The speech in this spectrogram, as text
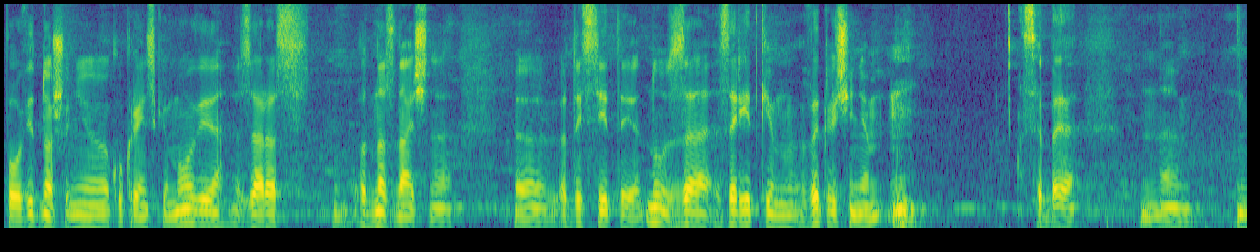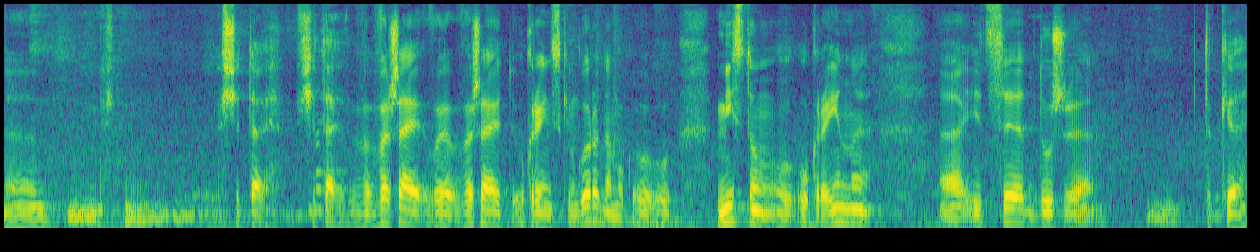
по відношенню к українській мові. Зараз однозначно е, одесіти, ну, за, за рідким виключенням себе е, считає, считає, вважають українським городом, містом у- Україною. Е, І це дуже таке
